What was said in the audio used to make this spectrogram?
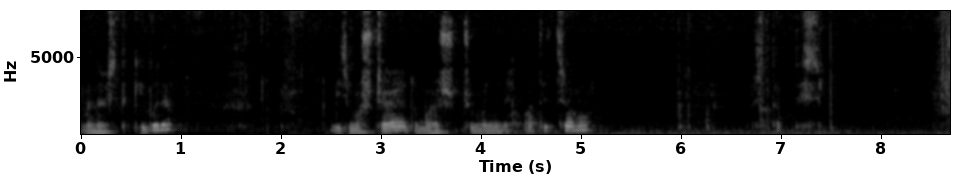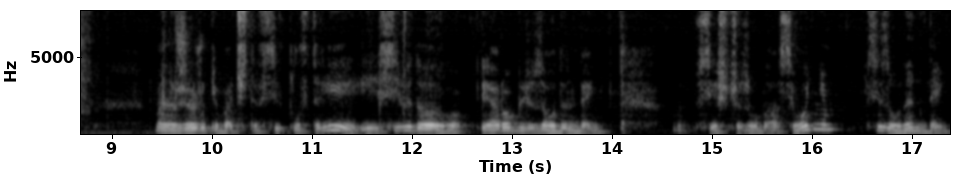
У мене ось такий буде. Візьму ще, я думаю, що мені не хватить цього. Ось так десь. У мене вже руки, бачите, всі в пластилі, і всі відео я роблю за один день. Всі, що зробила сьогодні, всі за один день.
